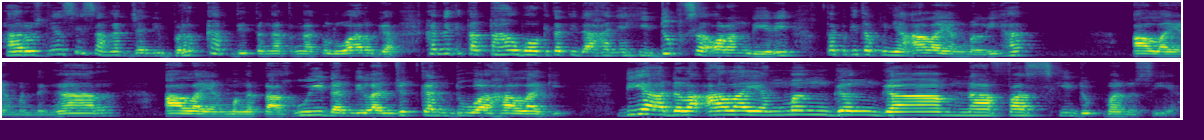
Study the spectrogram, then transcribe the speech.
Harusnya sih sangat jadi berkat di tengah-tengah keluarga. Karena kita tahu bahwa kita tidak hanya hidup seorang diri, tapi kita punya Allah yang melihat, Allah yang mendengar, Allah yang mengetahui, dan dilanjutkan dua hal lagi. Dia adalah Allah yang menggenggam nafas hidup manusia.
